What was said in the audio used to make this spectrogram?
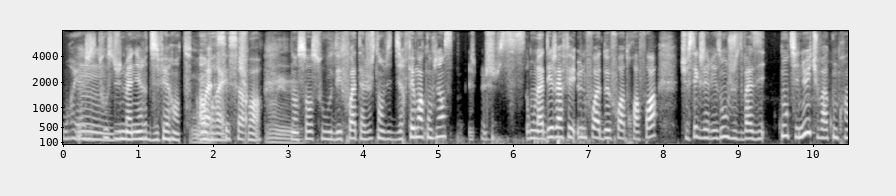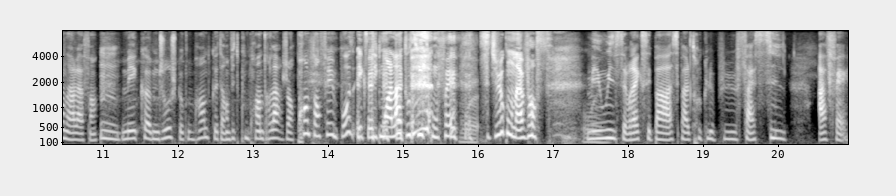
on réagit Hmm. tous d'une manière différente, en vrai, c'est ça. tu vois. Oui, oui. Dans le sens où des fois, tu as juste envie de dire fais-moi confiance. Je- on l'a déjà fait une fois, deux fois, trois fois. Tu sais que j'ai raison, juste vas-y, continue et tu vas comprendre à la fin. Hmm. Mais comme Joe, je peux comprendre que tu as envie de comprendre là. Genre, prends le temps, fais une pause, explique-moi là tout de suite ce qu'on fait, Ouais, si tu veux qu'on avance. Mais oui, c'est vrai que c'est pas c'est pas le truc le plus facile à faire.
